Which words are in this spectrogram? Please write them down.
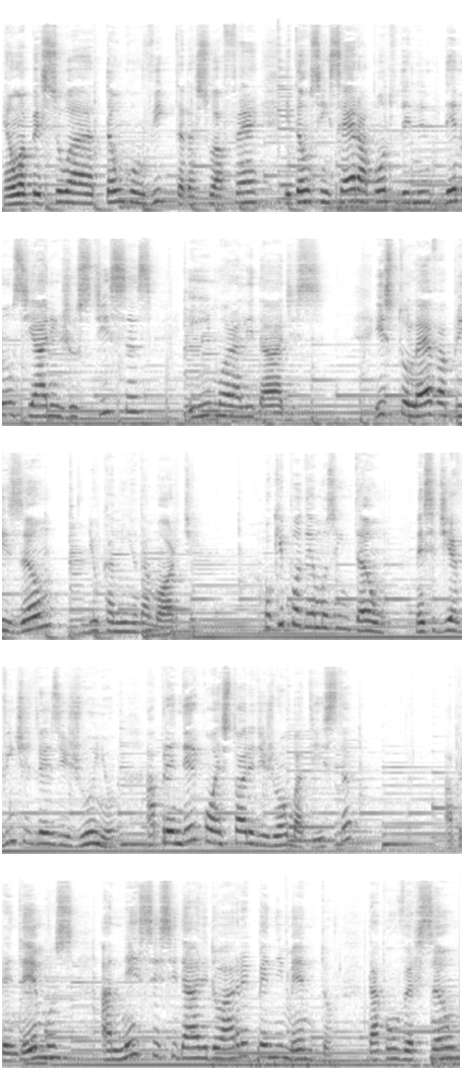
É uma pessoa tão convicta da sua fé e tão sincera a ponto de denunciar injustiças e imoralidades. Isto leva à prisão e o caminho da morte. O que podemos então nesse dia 23 de junho, aprender com a história de João Batista? Aprendemos a necessidade do arrependimento, da conversão,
